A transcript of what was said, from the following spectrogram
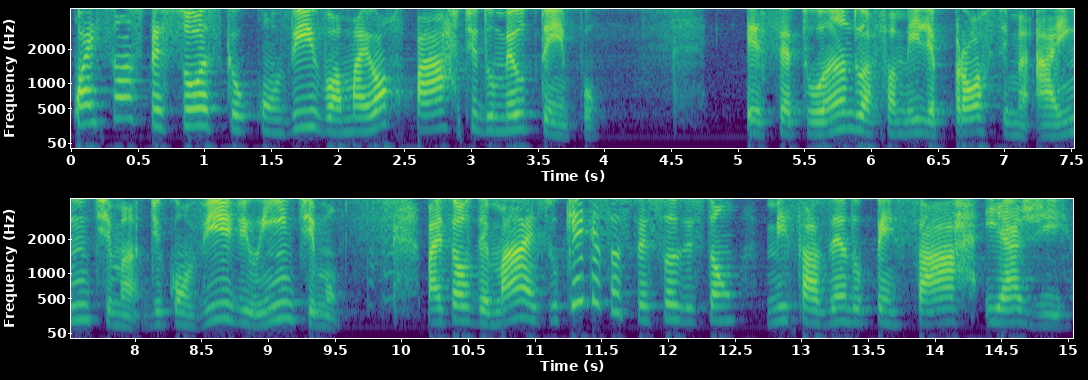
Quais são as pessoas que eu convivo a maior parte do meu tempo? Excetuando a família próxima, a íntima, de convívio íntimo, mas aos demais, o que, é que essas pessoas estão me fazendo pensar e agir?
